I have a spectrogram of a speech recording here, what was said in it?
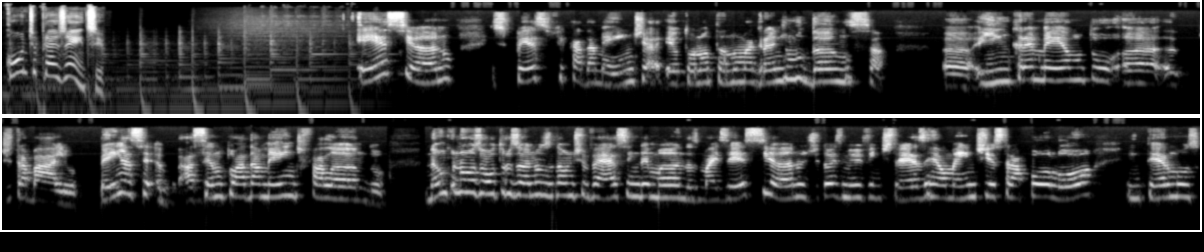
Conte pra gente. Esse ano, especificadamente, eu estou notando uma grande mudança uh, e incremento uh, de trabalho, bem acentuadamente falando. Não que nos outros anos não tivessem demandas, mas esse ano de 2023 realmente extrapolou em termos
